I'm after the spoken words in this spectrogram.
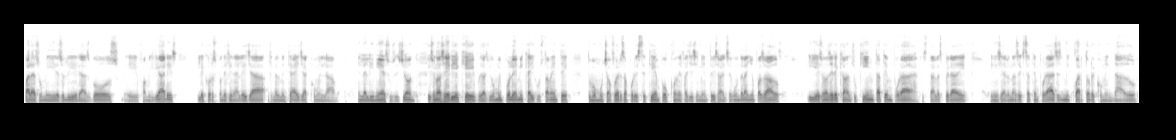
para asumir esos liderazgos eh, familiares. Le corresponde final ella, finalmente a ella como en la, en la línea de sucesión. Es una serie que pues, ha sido muy polémica y justamente tomó mucha fuerza por este tiempo con el fallecimiento de Isabel II el año pasado. Y es una serie que va en su quinta temporada. Está a la espera de iniciar una sexta temporada. Ese es mi cuarto recomendado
